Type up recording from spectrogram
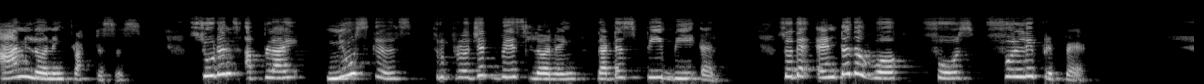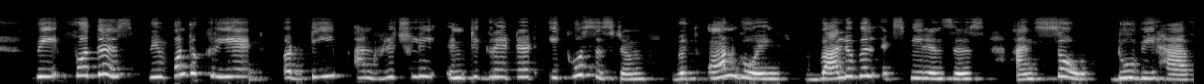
and learning practices. Students apply new skills through project-based learning, that is PBL. So they enter the workforce fully prepared. We, for this, we want to create a deep and richly integrated ecosystem with ongoing valuable experiences. And so do we have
